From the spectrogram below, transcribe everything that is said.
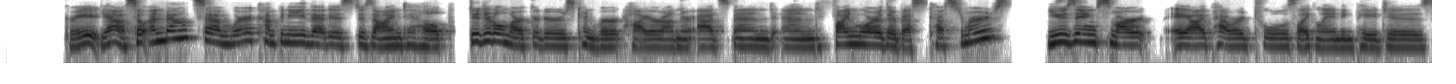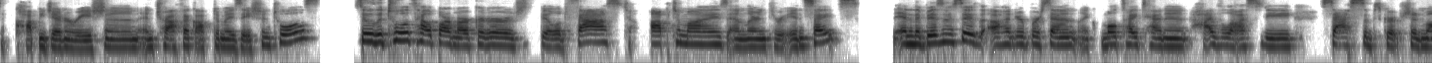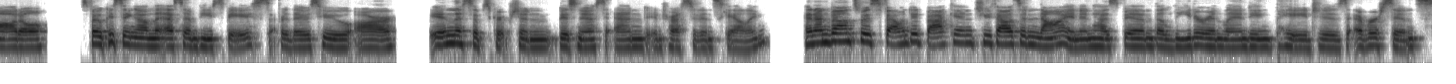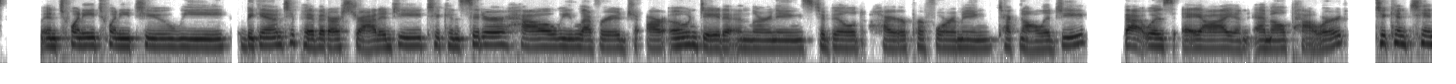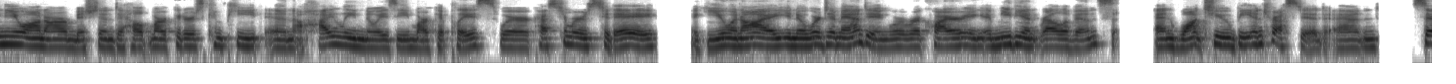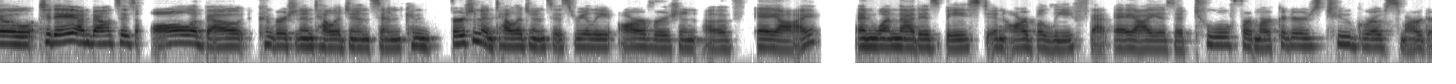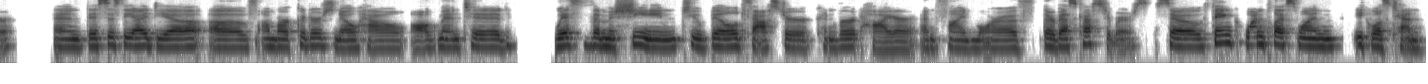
Great. Yeah. So Unbounce, um, we're a company that is designed to help digital marketers convert higher on their ad spend and find more of their best customers using smart AI powered tools like landing pages, copy generation, and traffic optimization tools. So the tools help our marketers build fast, optimize, and learn through insights. And the business is 100% like multi tenant, high velocity SaaS subscription model focusing on the SMB space for those who are in the subscription business and interested in scaling. And Unbounce was founded back in 2009 and has been the leader in landing pages ever since. In 2022, we began to pivot our strategy to consider how we leverage our own data and learnings to build higher performing technology that was AI and ML powered to continue on our mission to help marketers compete in a highly noisy marketplace where customers today like you and I, you know, we're demanding, we're requiring immediate relevance and want to be interested. And so today Unbounce is all about conversion intelligence, and conversion intelligence is really our version of AI and one that is based in our belief that AI is a tool for marketers to grow smarter. And this is the idea of a marketer's know how augmented with the machine to build faster, convert higher, and find more of their best customers. So think one plus one equals 10.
